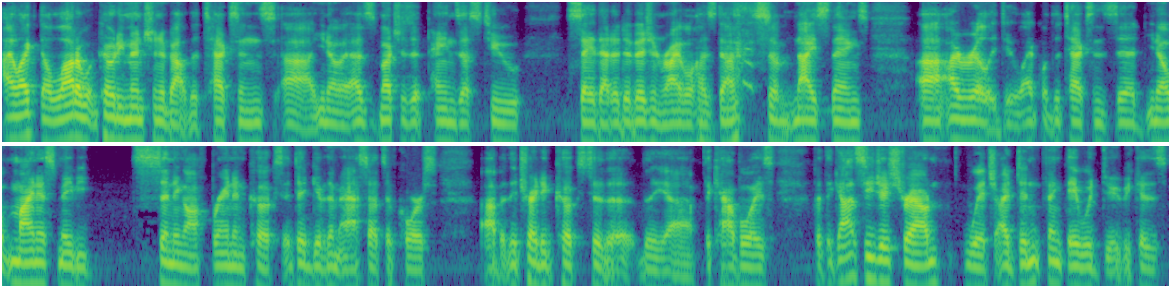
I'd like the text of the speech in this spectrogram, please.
I liked a lot of what Coty mentioned about the Texans. Uh, you know, as much as it pains us to say that a division rival has done some nice things, uh, I really do like what the Texans did. You know, minus maybe sending off Brandin Cooks, it did give them assets, of course, uh, but they traded Cooks to the the uh, the Cowboys. But they got C.J. Stroud, which I didn't think they would do because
